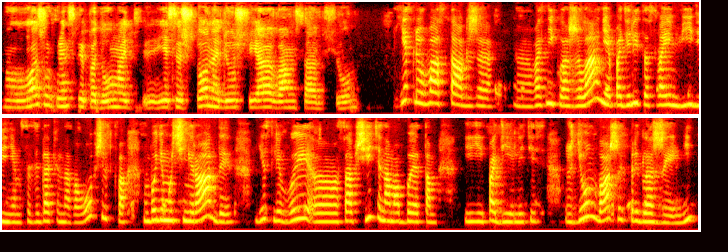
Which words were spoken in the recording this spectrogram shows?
Ну, можно, в принципе, подумать. Если что, Надюш, я вам сообщу. Если у вас также э, возникло желание поделиться своим видением созидательного общества, мы будем очень рады, если вы э, сообщите нам об этом и поделитесь. Ждем ваших предложений.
